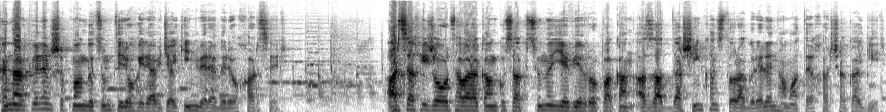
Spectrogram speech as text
Քննարկվել են շփման գծում տիրող իրավիճակին վերաբերող հարցեր։ Արցախի ժողովրդավարական կուսակցությունը եւ Եվրոպական ազատ դաշինքն ստորագրել են համատեղ հրճակագիր։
